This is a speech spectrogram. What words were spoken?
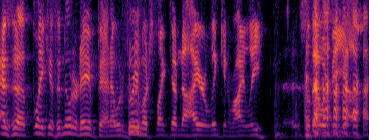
as a Blake, as a Notre Dame fan, I would very hmm. much like them to hire Lincoln Riley. So that would be uh,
